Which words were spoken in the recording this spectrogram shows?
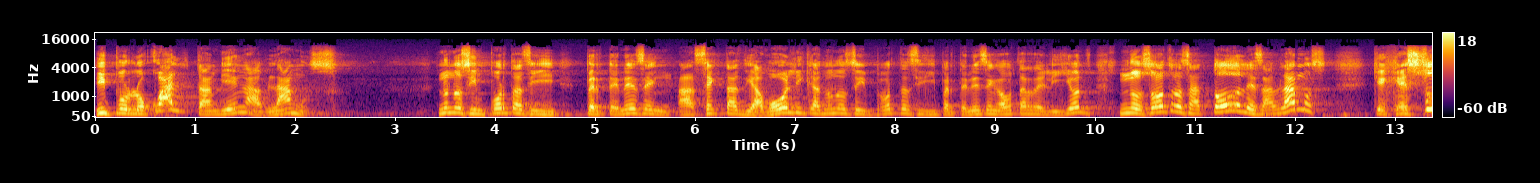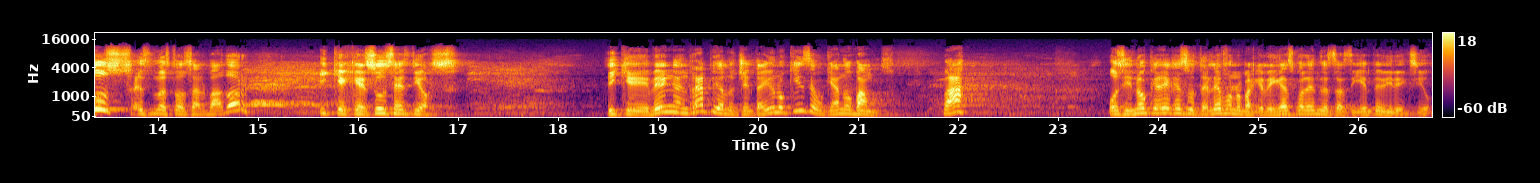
y por lo cual también hablamos. No nos importa si pertenecen a sectas diabólicas, no nos importa si pertenecen a otras religiones. Nosotros a todos les hablamos que Jesús es nuestro Salvador y que Jesús es Dios. Y que vengan rápido al 8115 porque ya nos vamos. ¿Va? O si no, que deje su teléfono para que le digas cuál es nuestra siguiente dirección.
